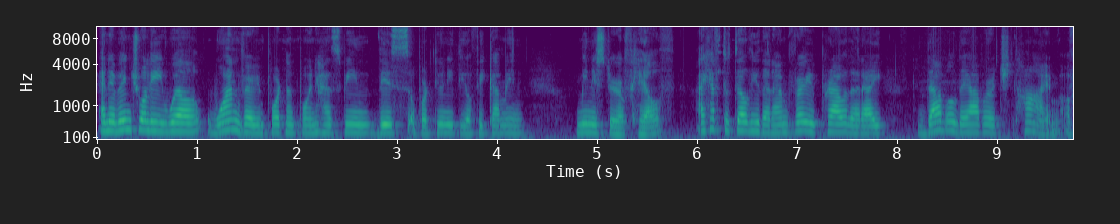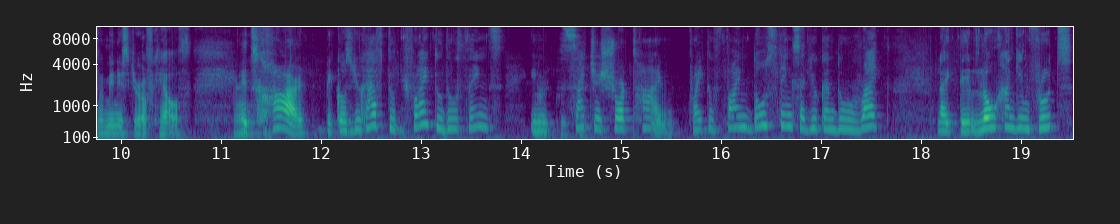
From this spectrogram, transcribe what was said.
and eventually, well, one very important point has been this opportunity of becoming Minister of Health. I have to tell you that I'm very proud that I double the average time of a Minister of Health. Oh. It's hard because you have to try to do things in such a short time. Try to find those things that you can do right, like the low hanging fruits,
